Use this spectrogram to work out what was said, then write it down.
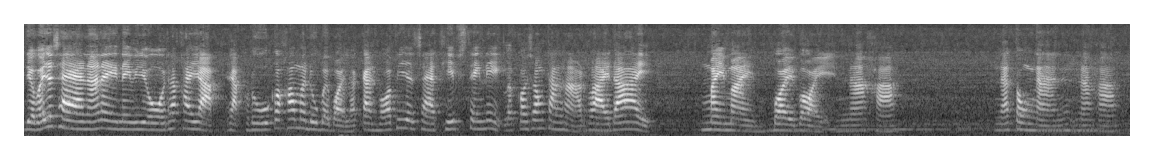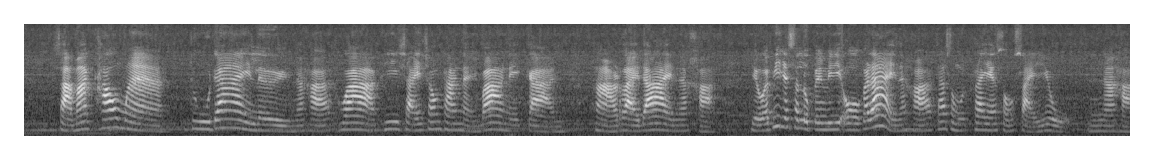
เดี๋ยวไว้จะแชร์นะในในวิดีโอถ้าใครอยากอยากรู้ก็เข้ามาดูบ่อยๆแล้วกัน เพราะว่าพี่จะแชร์ทิปเทคนิค แล้วก็ช่องทางหารายได้ใหม่ๆ บ่อยๆนะคะณตรงนั้นนะคะ สามารถเข้ามาดูได้เลยนะคะ ว่าพี่ใช้ช่องทางไหนบ้างในการ หารายได้นะคะ เดี๋ยวไว้พี่จะสรุปเป็นวิดีโอก็ได้นะคะ ถ้าสมมติใครยังสงสัยอยู่นะคะ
